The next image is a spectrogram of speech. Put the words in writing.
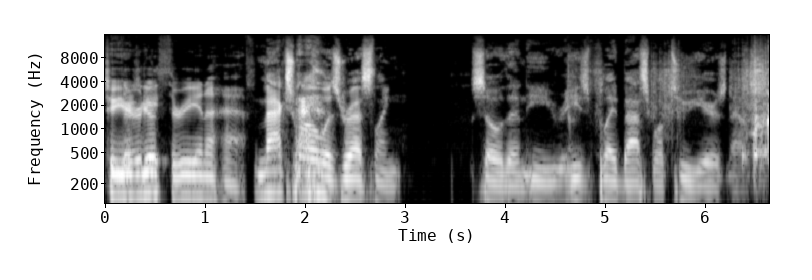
Two years ago. 33 and a half. Maxwell was wrestling, so then he he's played basketball two years now. So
